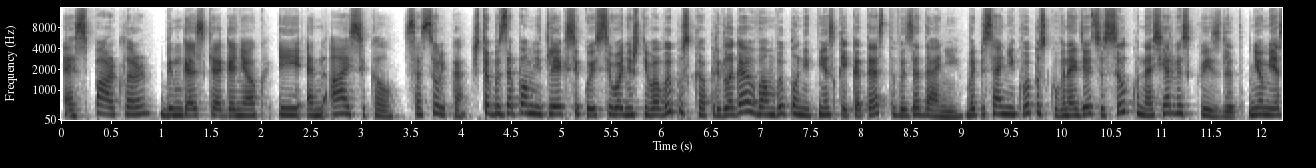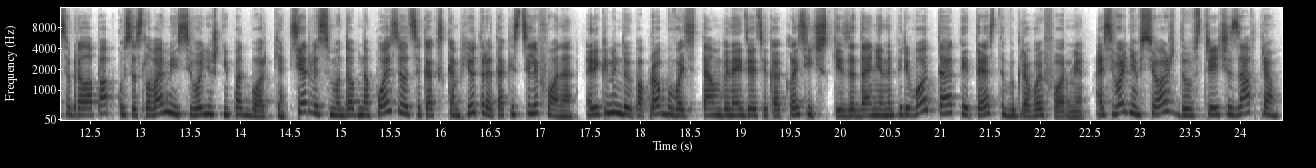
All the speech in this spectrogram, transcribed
a sparkler — бенгальский огонек и an icicle — сосулька. Чтобы запомнить лексику из сегодняшнего выпуска, предлагаю вам выполнить несколько тестовых заданий. В описании к выпуску вы найдете ссылку на сервис Quizlet. В нем я собрала папку со словами из сегодняшней подборки. Сервисом удобно пользоваться как с компьютера, так и с телефона. Рекомендую попробовать. Там вы найдете как классические задания на перевод, так и тесты в игровой форме. А сегодня все. Жду встречи завтра.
